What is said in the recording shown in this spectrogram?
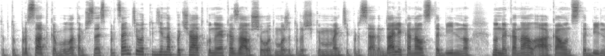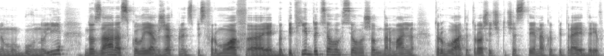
Тобто просадка була там 16% от тоді на початку. Ну я казав, що от може трошечки в моменті просядемо. Далі канал стабільно, ну не канал, а аккаунт стабільному був нулі. До зараз, коли я вже в принципі сформував е, якби підхід до цього всього, щоб нормально торгувати. Трошечки частина копітрейдерів.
